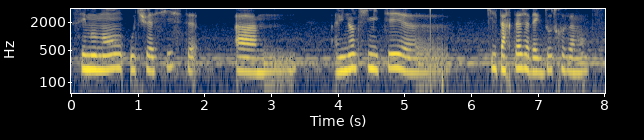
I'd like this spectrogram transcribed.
ces moments où tu assistes à, une intimité euh, qu'il partage avec d'autres amantes?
